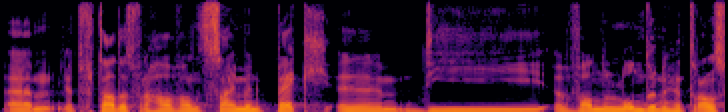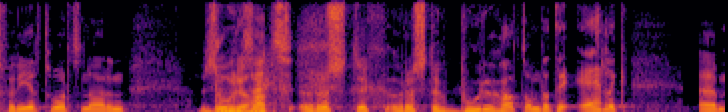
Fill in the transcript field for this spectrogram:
Ehm, het vertelt het verhaal van Simon Peck, ehm, die van Londen getransfereerd wordt naar een zogezegd rustig, rustig boerengat, omdat hij eigenlijk ehm,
